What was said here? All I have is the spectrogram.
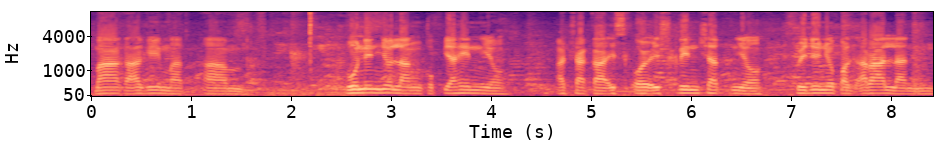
mga kaagimat um, kunin nyo lang kopyahin nyo at saka is, or screenshot nyo pwede nyo pag-aralan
